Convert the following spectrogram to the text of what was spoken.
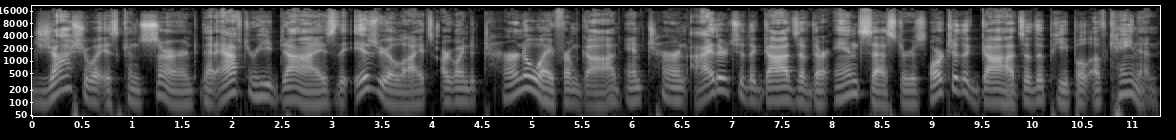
Joshua is concerned that after he dies, the Israelites are going to turn away from God and turn either to the gods of their ancestors or to the gods of the people of Canaan.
